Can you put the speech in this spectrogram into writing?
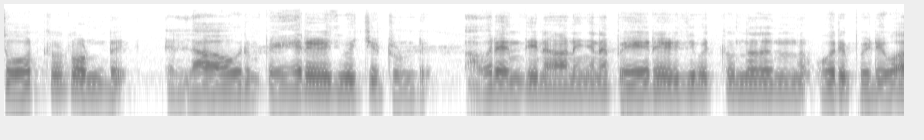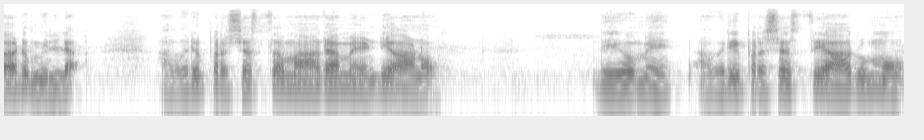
ചോർത്തുകൊണ്ട് എല്ലാവരും പേരെഴുതി വെച്ചിട്ടുണ്ട്. അവരെന്തിനാണ് ഇങ്ങനെ പേരെഴുതി വെക്കുന്നതെന്ന് ഒരു പിടിപാടുമില്ല. അവർ പ്രശസ്തമാകാൻ വേണ്ടിയാണോ? ദൈവമേ അവർ ഈ പ്രശസ്തി ആകുമോ?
